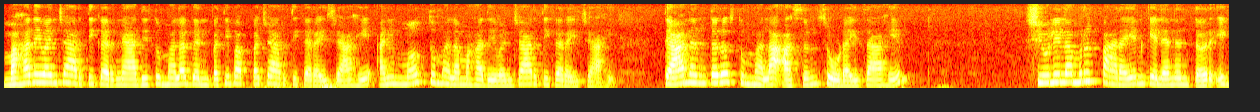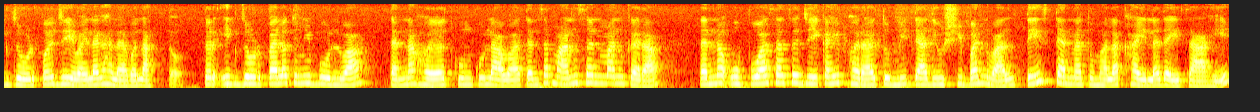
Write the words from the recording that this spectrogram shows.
महादेवांची आरती करण्याआधी तुम्हाला गणपती बाप्पाची आरती करायची आहे आणि मग तुम्हाला महादेवांची आरती करायची आहे. त्यानंतरच तुम्हाला आसन सोडायचं आहे. शिवलीलामृत पारायण केल्यानंतर एक जोडपं जेवायला घालावं लागतं. तर एक जोडप्याला तुम्ही बोलवा त्यांना हळद कुंकू लावा त्यांचा मान सन्मान करा. त्यांना उपवासाचं जे काही फराळ तुम्ही त्या दिवशी बनवाल तेच त्यांना तुम्हाला खायला द्यायचं आहे.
